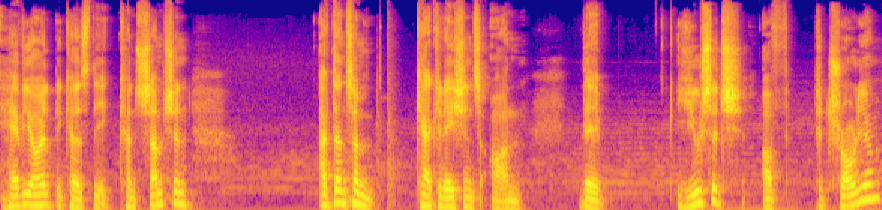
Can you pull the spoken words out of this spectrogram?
heavy oil because the consumption, I've done some calculations on the usage of petroleum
